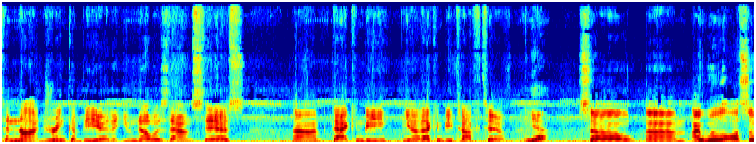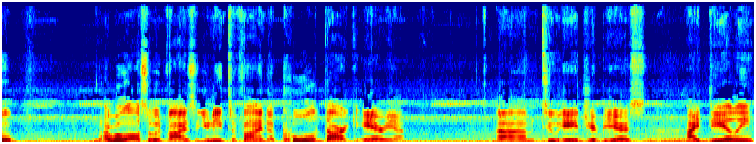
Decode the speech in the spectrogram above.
to not drink a beer that you know is downstairs um, that can be you know that can be tough too yeah. so um, I will also I will also advise that you need to find a cool, dark area um, to age your beers. Ideally,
